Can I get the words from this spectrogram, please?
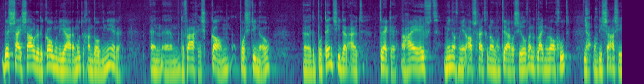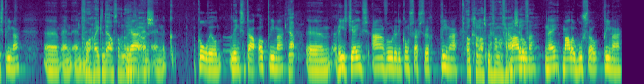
dus zij zouden de komende jaren moeten gaan domineren. En ehm, de vraag is, kan Pochettino eh, de potentie daaruit trekken? Nou, hij heeft min of meer afscheid genomen van Thiago Silva. En dat lijkt me wel goed. Ja. Want die Sasi is prima. Ehm, en, en, Vorige week in de elftal van de ja, en, en Cole wil links centraal ook prima. Ja, Ehm Reece James, aanvoerder, die komt straks terug. Prima. ook geen last meer van mevrouw Malo, Silva. Nee, Malo Gusto, prima.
